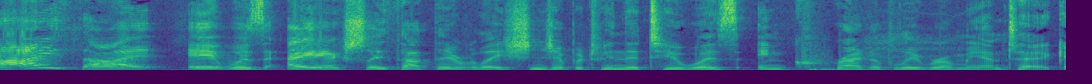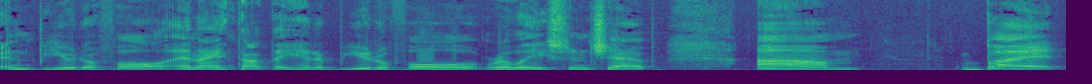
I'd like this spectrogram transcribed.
I thought it was, I actually thought the relationship between the two was incredibly romantic and beautiful. And I thought they had a beautiful relationship. Um, but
